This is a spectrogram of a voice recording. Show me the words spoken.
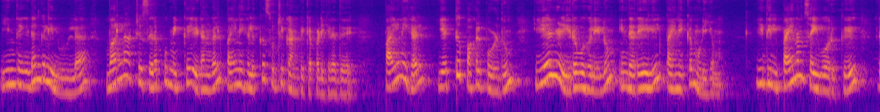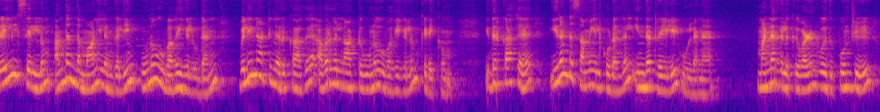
இந்த இடங்களில் உள்ள வரலாற்று சிறப்புமிக்க இடங்கள் பயணிகளுக்கு சுற்றி காண்பிக்கப்படுகிறது. பயணிகள் எட்டு பகல் பொழுதும் ஏழு இரவுகளிலும் இந்த ரயிலில் பயணிக்க முடியும். இதில் பயணம் செய்வோருக்கு ரயில் செல்லும் அந்தந்த மாநிலங்களின் உணவு வகைகளுடன் வெளிநாட்டினருக்காக அவர்கள் நாட்டு உணவு வகைகளும் கிடைக்கும். இதற்காக இரண்டு சமையல் கூடங்கள் இந்த ரயிலில் உள்ளன. மன்னர்களுக்கு வழங்குவது போன்று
